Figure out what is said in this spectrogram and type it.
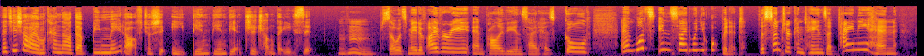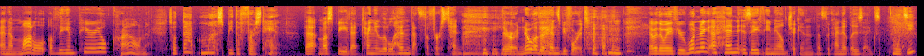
那接下来我们看到的 be made of，就是一点点点制成的意思。 So, it's made of ivory, and probably the inside has gold. And what's inside when you open it? The center contains a tiny hen and a model of the imperial crown. So that must be the first hen. That must be that tiny little hen. That's the first hen. there are no other hens before it. and by the way, if you're wondering, a hen is a female chicken. That's the kind that lays eggs. 母鸡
